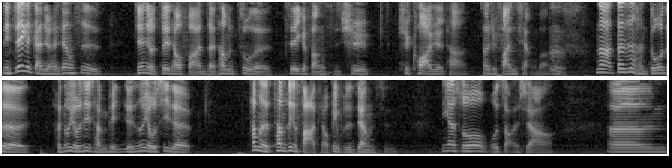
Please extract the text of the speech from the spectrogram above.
你这个感觉很像是今天有这条法案在，他们做的这个方式去去跨越它，像去翻墙吧。嗯，那但是很多的很多游戏产品，很多游戏的他们他们这个法条并不是这样子。应该说，我找一下哦，嗯，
